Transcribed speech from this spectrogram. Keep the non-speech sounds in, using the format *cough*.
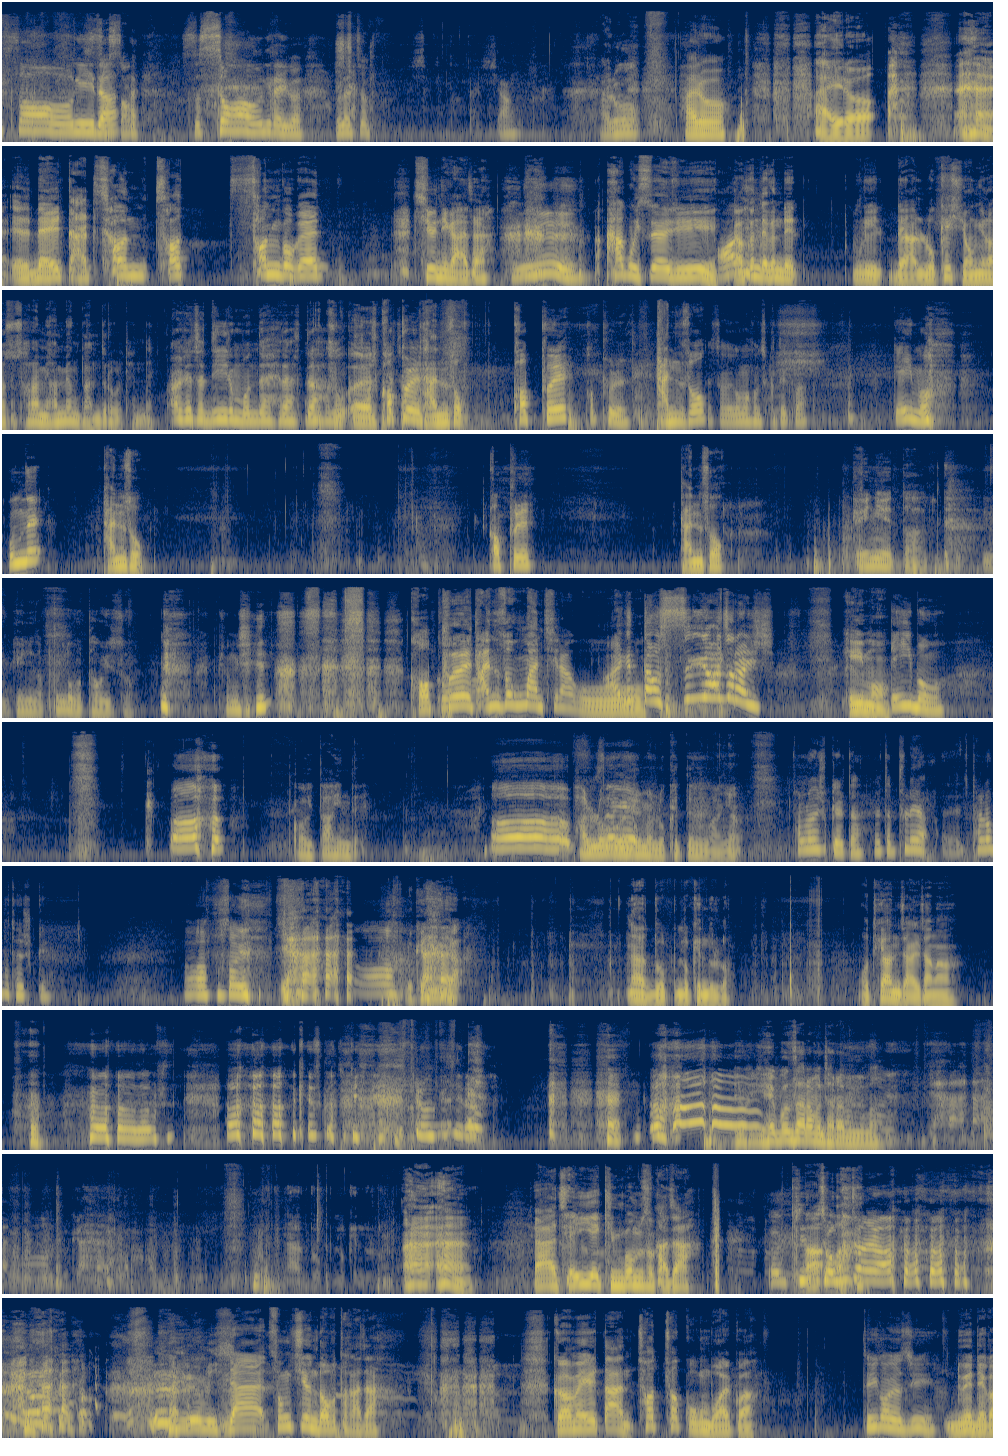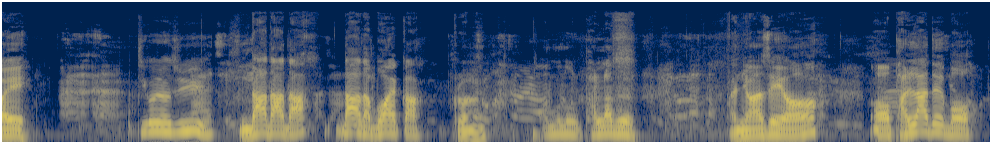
써송이다. 써송? 써송이다 이거 원래 좀 쌍. 아이로. 아이로. 네, *laughs* 일단 선, 첫, 선곡은 지훈이가 하자. 예. 하고 있어야지. 야, 아니. 근데, 근데, 우리, 내가 로켓이 0이라서 사람이 한 명도 안 들어올 텐데. 아 괜찮아. 네 이름 뭔데? 나나 구, 에, 커플 단속. 커플 커플. 단속 됐어 이것만 검색 될 거야. 게이머 없네? 단속. 커플 단속 괜히 했다. 괜히 나 폰도 못 하고 있어. *laughs* 병신. 커플 단속만 치라고. 알겠다고 쓸려 하잖아 이씨. 게이머. 게이머. 아, 거의 따인데. 아, 불쌍해. 해주면 로켓 되는 거 아니야? 팔로우 해줄게 일단. 일단 플레이 팔로우부터 해줄게. 아 불쌍해. 야, *laughs* 아, 로켓이냐? 나 로, 로켓 눌러. 어떻게 하는지 알잖아. *laughs* 나 불. 아, *laughs* 계속 해줄게. 병신아. 여기 해본 사람은 잘하는구나. 야, 제2의 김범수 가자. 김정자야. *laughs* 이름이. 야, 송치윤 너부터 가자. 그러면 일단 첫 첫 곡은 뭐 할 거야? 대이가 해야지. 왜 내가 해? 네가 해야지. 나 나 나 나 나 뭐 할까? 그러면 아무노 발라드. 안녕하세요. 어 발라드 뭐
